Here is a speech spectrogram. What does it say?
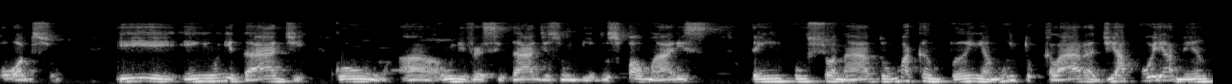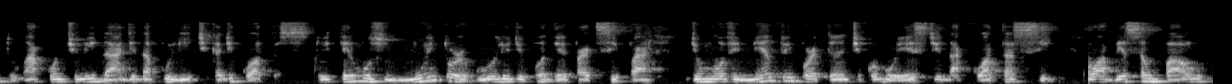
Robson, e em unidade com a Universidade Zumbi dos Palmares, tem impulsionado uma campanha muito clara de apoiamento à continuidade da política de cotas. E temos muito orgulho de poder participar de um movimento importante como este da Cota Sim. A OAB São Paulo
